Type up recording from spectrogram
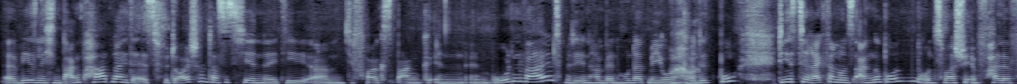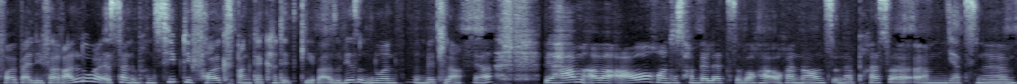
äh, wesentlichen Bankpartner, der ist für Deutschland, das ist hier eine, die, ähm, die Volksbank in, im Odenwald, mit denen haben wir ein 100 Millionen Aha. Kreditbuch. Die ist direkt an uns angebunden und zum Beispiel im Falle voll bei Lieferando ist dann im Prinzip die Volksbank der Kreditgeber. Also wir sind nur ein, Mittler. Ja. Wir haben aber auch, und das haben wir letzte Woche auch announced in der Presse, ähm, jetzt eine,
